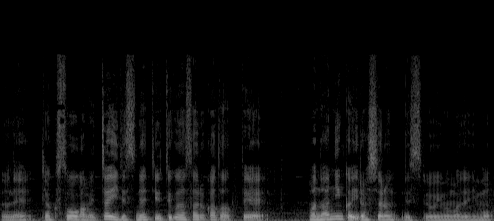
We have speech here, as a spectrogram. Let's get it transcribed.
のね客層がめっちゃいいですねって言ってくださる方って、まあ、何人かいらっしゃるんですよ今までにも。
